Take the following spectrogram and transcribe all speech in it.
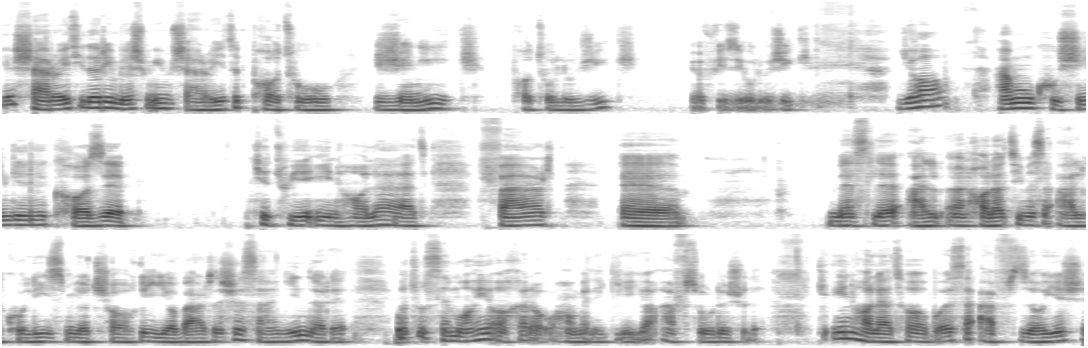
یه شرایطی داریم بهش میگیم شرایط پاتوژنیک پاتولوژیک یا فیزیولوژیک. یا همون کوشینگ کاذب که توی این حالت فرد مثل حالاتی مثل الکلیسم یا چاقی یا ورزش سنگین داره یا تو سه ماهه آخر حاملگی یا افسرده شده که این حالت ها باعث افزایش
